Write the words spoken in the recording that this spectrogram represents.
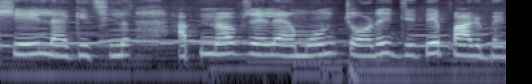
সেই লাগিয়েছিল আপনারাও চাইলে এমন চড়ে যেতে পারবেন।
